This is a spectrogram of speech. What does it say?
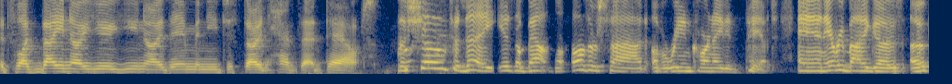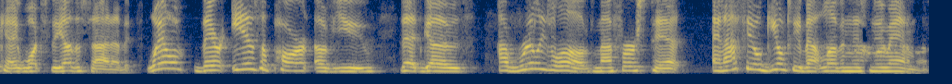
It's like they know you, you know them, and you just don't have that doubt. The show today is about the other side of a reincarnated pet. And everybody goes, okay, what's the other side of it? Well, there is a part of you that goes, I really loved my first pet, and I feel guilty about loving this new animal.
